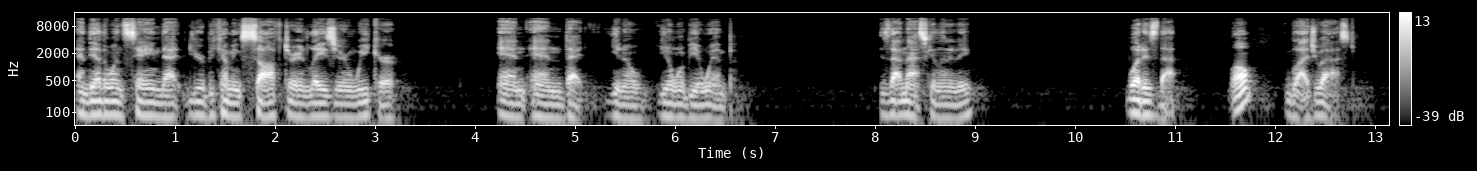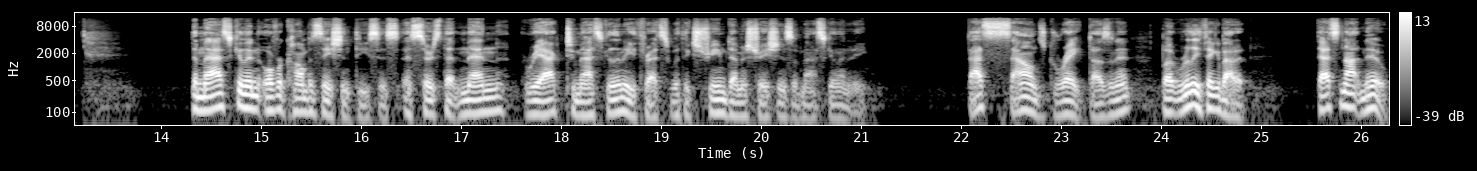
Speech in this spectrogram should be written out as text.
And the other one saying that you're becoming softer and lazier and weaker and and that you know you don't want to be a wimp. Is that masculinity? What is that? Well, I'm glad you asked. The masculine overcompensation thesis asserts that men react to masculinity threats with extreme demonstrations of masculinity. That sounds great, doesn't it? But really think about it. That's not new.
